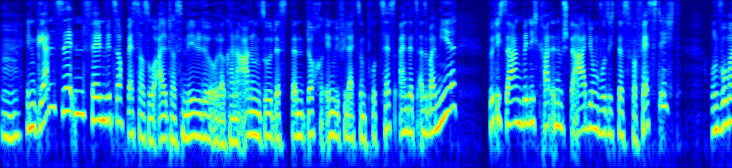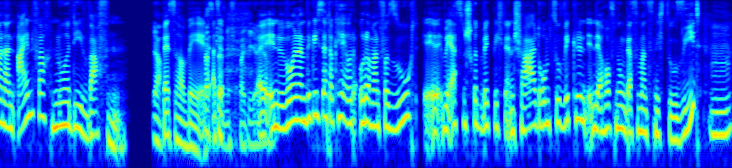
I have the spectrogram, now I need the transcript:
Mhm. In ganz seltenen Fällen wird es auch besser, so Altersmilde oder keine Ahnung, so, dass dann doch irgendwie vielleicht so ein Prozess einsetzt. Also bei mir würde ich sagen, bin ich gerade in einem Stadium, wo sich das verfestigt und wo man dann einfach nur die Waffen Ja. besser wählt. Das also ich bei dir. äh, ja. in, wo man dann wirklich sagt, okay, oder, oder man versucht äh, im ersten Schritt wirklich den Schal drum zu wickeln, in der Hoffnung, dass man es nicht so sieht. Mhm.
